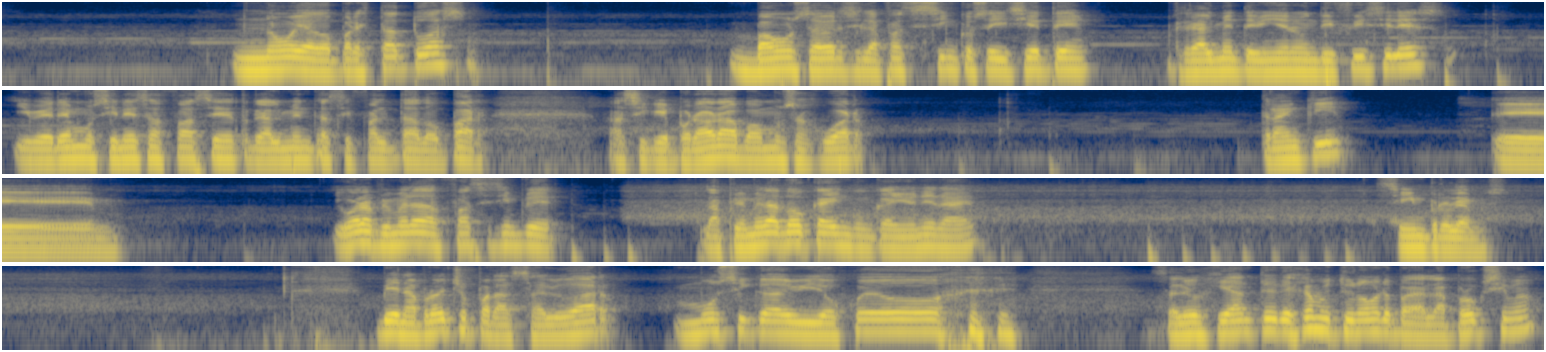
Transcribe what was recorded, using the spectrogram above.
no voy a dopar estatuas. Vamos a ver si la fase 5, 6 y 7 realmente vinieron difíciles. Y veremos si en esa fase realmente hace falta dopar. Así que por ahora vamos a jugar tranqui. Eh, igual la primera fase siempre... Las primeras dos caen con cañonera, ¿eh? Sin problemas. Bien, aprovecho para saludar música de videojuegos. Saludos gigante. Déjame tu nombre para la próxima.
